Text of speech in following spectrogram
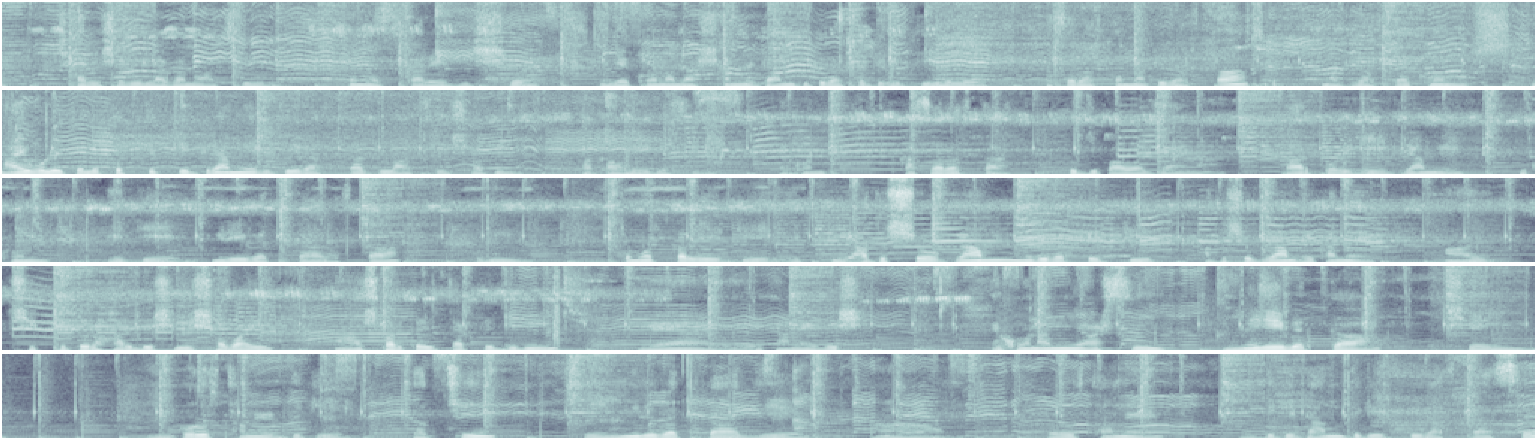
সারি সারি লাগানো আছে। চমৎকার এই দৃশ্য। এখন আমার সামনে ডান দিকে রাস্তাটি, এটি হলো কাঁচা রাস্তা, মাটির রাস্তা। মাটির রাস্তা এখন নাই বলে চলে। প্রত্যেকটি গ্রামের যে রাস্তাগুলো আছে, সবই ফাঁকা হয়ে গেছে। এখন কাঁচা রাস্তা খুঁজে পাওয়া যায় না। তারপরে এই গ্রামে দেখুন এটি মিরিবাত্তা রাস্তা, খুবই চমৎকার এটি একটি আদর্শ গ্রাম মিরিবাত্তা একটি আদর্শ গ্রাম। এখানে আর শিক্ষিতর হার বেশি, সবাই সরকারি চাকরিজীবী এখানে বেশি। এখন আমি আসছি মিরিবাত্তা সেই গোরস্থানের দিকে যাচ্ছি। সেই মিরিবাত্তা যে গোরস্থানে দিকে ডান দিকে একটি রাস্তা আছে,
